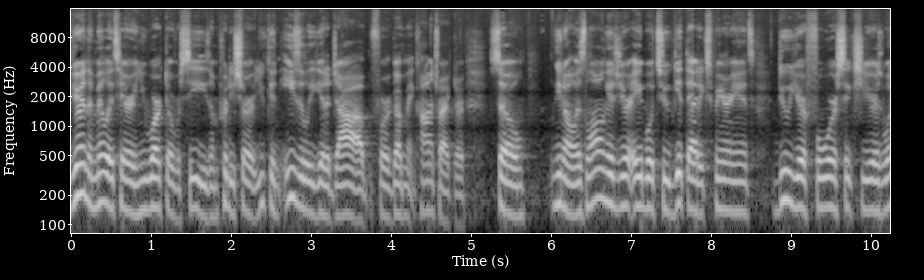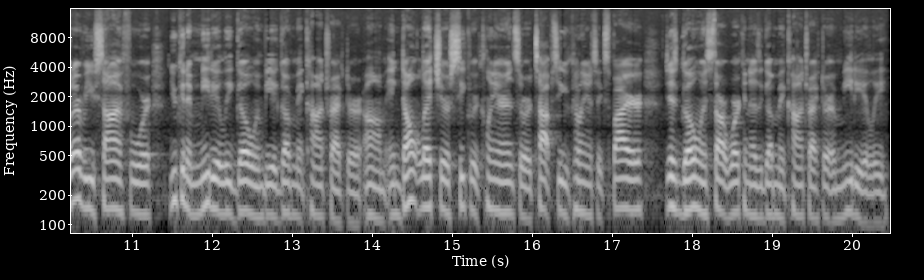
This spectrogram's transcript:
if you're in the military and you worked overseas, I'm pretty sure you can easily get a job for a government contractor. So you know, as long as you're able to get that experience, do your four, six years, whatever you sign for, you can immediately go and be a government contractor. Um, and don't let your secret clearance or top secret clearance expire. Just go and start working as a government contractor immediately.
